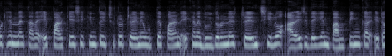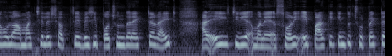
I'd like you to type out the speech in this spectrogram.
ওঠেন নাই, তারা এই পার্কে এসে কিন্তু এই ছোটো ট্রেনে উঠতে পারেন। এখানে দুই ধরনের ট্রেন ছিল। আর এই যে দেখেন বাম্পিং কার এটা হলো আমার ছেলের সবচেয়ে বেশি পছন্দের একটা রাইড আর এই চিড়িয়া মানে সরি এই পার্কে কিন্তু ছোট একটা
